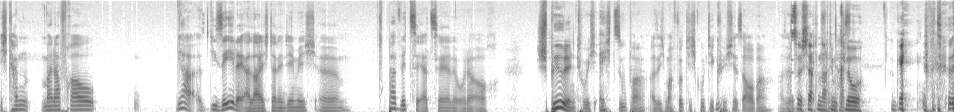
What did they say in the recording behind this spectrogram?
ich kann meiner Frau ja die Seele erleichtern, indem ich ähm, ein paar Witze erzähle oder auch spülen tue ich echt super. Also ich mache wirklich gut die Küche sauber. Also Achso, ich dachte nach dem. Klo. Okay.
